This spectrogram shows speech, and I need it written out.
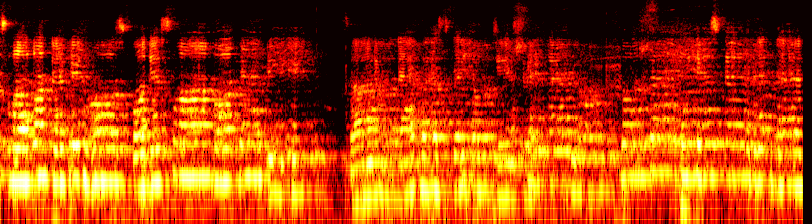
слава Тобі, Господи, слава Тобі. Царю небесний утішителю, душі істинне,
